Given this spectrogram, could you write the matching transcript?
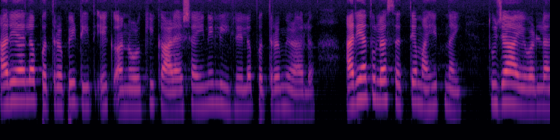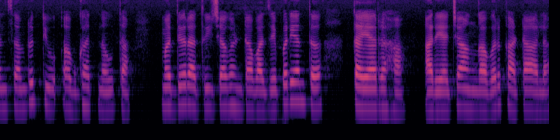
आर्याला पत्रपेटीत एक अनोळखी काळ्याशाईने लिहिलेलं पत्र मिळालं. आर्या तुला सत्य माहीत नाही. तुझ्या आईवडिलांचा मृत्यू अपघात नव्हता. मध्यरात्रीच्या घंटा वाजेपर्यंत तयार रहा. आर्याच्या अंगावर काटा आला.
